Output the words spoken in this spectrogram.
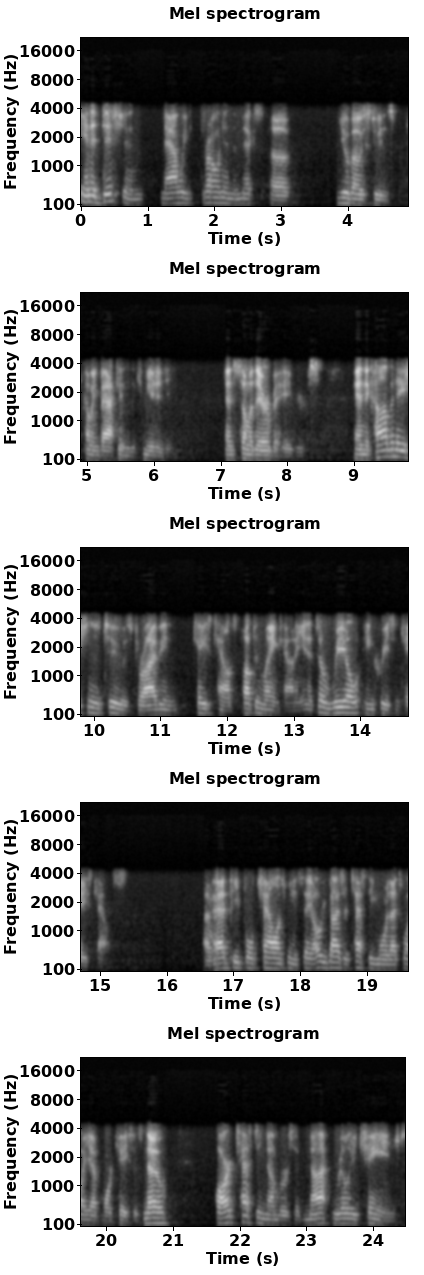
In addition, now we've thrown in the mix of U of O students coming back into the community and some of their behaviors. And the combination of the two is driving case counts up in Lane County, and it's a real increase in case counts. I've had people challenge me and say, oh, you guys are testing more, that's why you have more cases. No, our testing numbers have not really changed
